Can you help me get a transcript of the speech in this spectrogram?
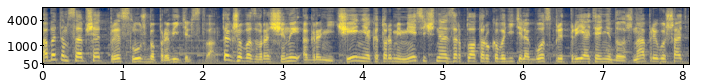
Об этом сообщает пресс-служба правительства. Также возвращены ограничения, которыми месячная зарплата руководителя госпредприятия не должна превышать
